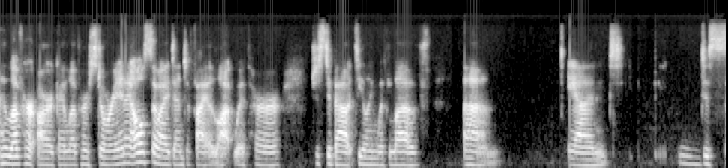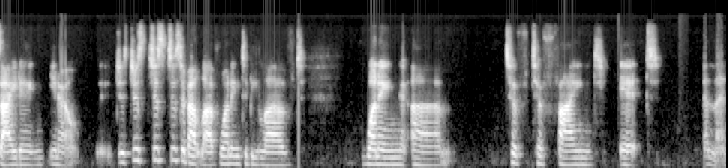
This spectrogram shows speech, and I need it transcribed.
I love her arc. I love her story. And I also identify a lot with her just about dealing with love um, and deciding, you know, just just just just about love, wanting to be loved, wanting um, to to find it and then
